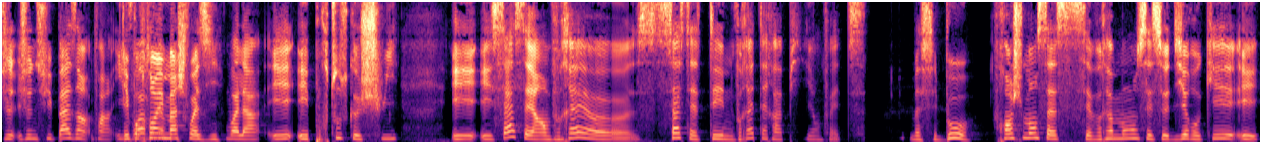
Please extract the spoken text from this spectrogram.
je, je ne suis pas un, enfin, il Et pourtant, il m'a choisi. voilà, et, et pour tout ce que je suis. Et, et ça, c'est un vrai, euh, ça, c'était une vraie thérapie en fait. Bah, c'est beau. Franchement, ça, c'est vraiment, c'est se dire, ok. Et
